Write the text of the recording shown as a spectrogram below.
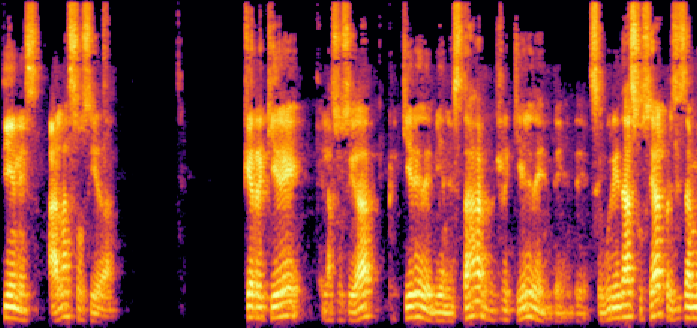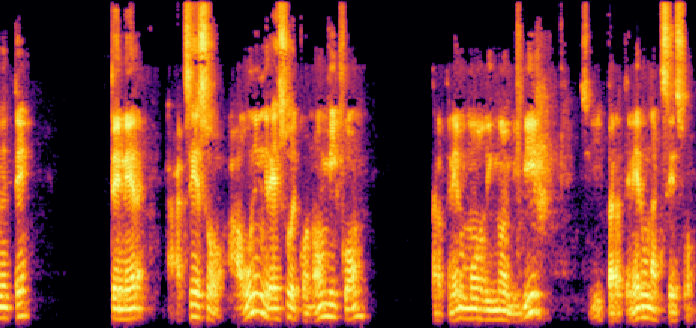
tienes a la sociedad que requiere, la sociedad requiere de bienestar, requiere de, seguridad social, precisamente tener acceso a un ingreso económico para tener un modo digno de vivir, ¿sí? para tener un acceso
